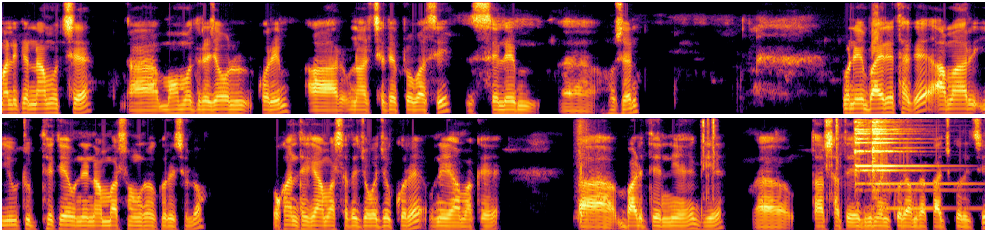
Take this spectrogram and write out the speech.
মালিকের নাম হচ্ছে মোহাম্মদ রেজাউল করিম আর ওনার ছেলে প্রবাসী সেলিম হোসেন। উনি বাইরে থাকে। আমার ইউটিউব থেকে উনি নাম্বার সংগ্রহ করেছিল। ওখান থেকে আমার সাথে যোগাযোগ করে উনি আমাকে বাড়িতে নিয়ে গিয়ে তার সাথে এগ্রিমেন্ট করে আমরা কাজ করেছি।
